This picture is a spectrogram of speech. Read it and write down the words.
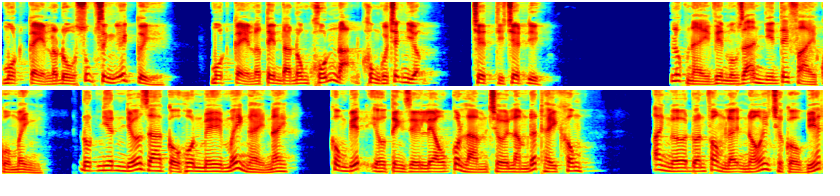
một kẻ là đồ súc sinh ích kỷ, một kẻ là tên đàn ông khốn nạn không có trách nhiệm. Chết thì chết đi. Lúc này viên mộc giã nhìn tay phải của mình, đột nhiên nhớ ra cậu hôn mê mấy ngày nay không biết yêu tình dây leo có làm trời làm đất hay không. Ai ngờ đoàn phong lại nói cho cậu biết,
